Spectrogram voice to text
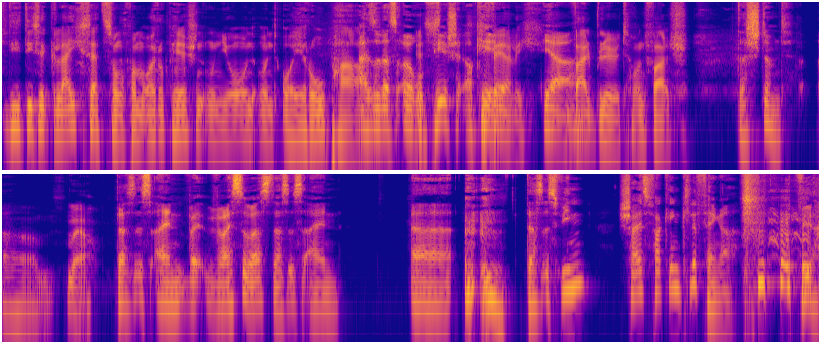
die, diese Gleichsetzung vom Europäischen Union und Europa. Also das europäische, okay. Gefährlich. Ja. Weil blöd und falsch. Das stimmt. Ähm, ja. Das ist ein, weißt du was? Das ist ein, äh, das ist wie ein scheiß fucking Cliffhanger. ja,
